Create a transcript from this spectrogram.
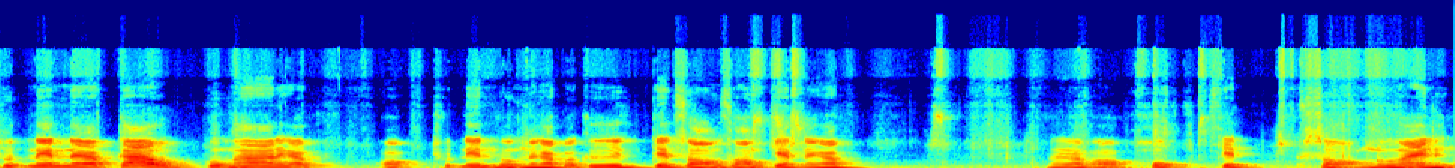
ชุดเน้นนะครับเก้ากุมภานะครับ ออกชุดเน้นผมนะครับ ก็คือเจ็ดสองสองเจ็ดนะครับ นะครับ ออกหกเจ็ดสองหรือไม่หนึ่ง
